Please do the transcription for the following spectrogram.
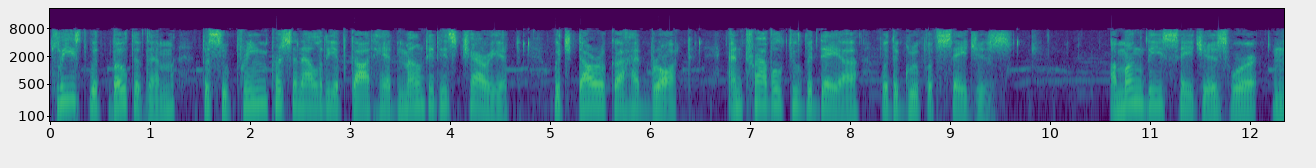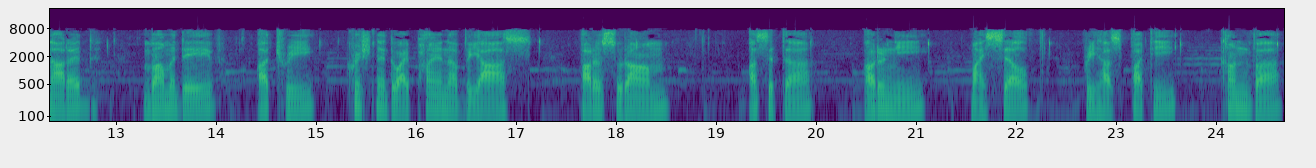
Pleased with both of them, the Supreme Personality of Godhead mounted his chariot, which Daruka had brought, and traveled to Videha with a group of sages. Among these sages were Narad, Vamadev, Atri, Krishna Dvaipayana Vyas, Parasuram, Asita, Aruni, myself, Brihaspati, Kanva,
